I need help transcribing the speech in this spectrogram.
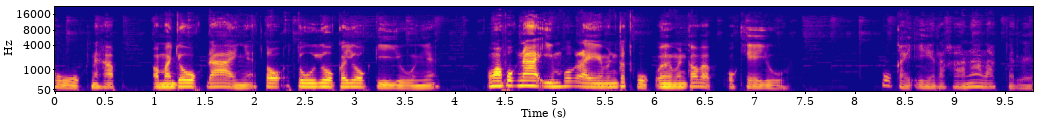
ถูกนะครับ เอามาโยกได้อย่างเงี้ยโต๊ะตู้โยกก็โยกดีอยู่อย่างเงี้ยเพราะว่าพวกหน้าอิมพวกอะไรมันก็ถูกเออมันก็แบบโอเคอยู่โอ้ไก่เอราคาน่ารักจัดเลย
